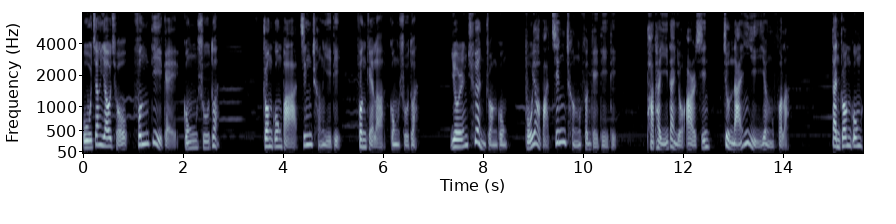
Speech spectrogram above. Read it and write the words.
武姜要求封地给公叔段。庄公把京城一地封给了公叔段。有人劝庄公不要把京城分给弟弟，怕他一旦有二心，就难以应付了。但庄公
